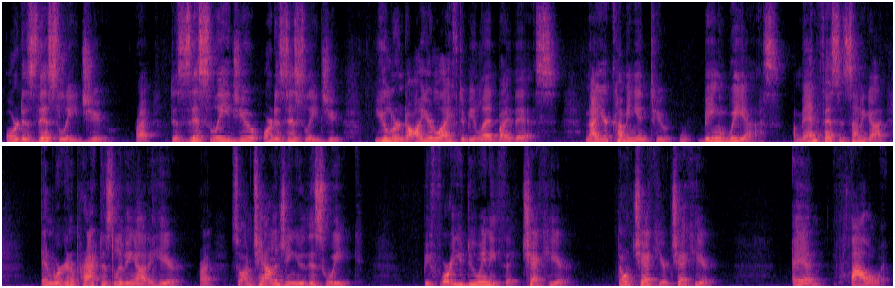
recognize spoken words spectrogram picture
or does this lead you? Right? Does this lead you or does this lead you? You learned all your life to be led by this. Now you're coming into being a huios, a manifested son of God, and we're going to practice living out of here. Right? So I'm challenging you this week. Before you do anything, check here. Don't check here, check here. And follow it.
